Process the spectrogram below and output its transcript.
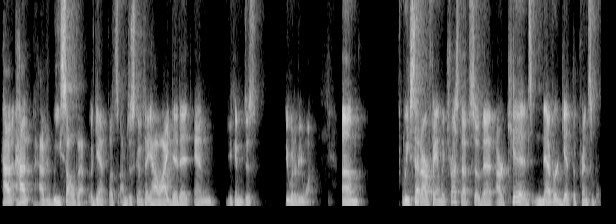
how how how did we solve that? Again, let's. I'm just going to tell you how I did it, and you can just do whatever you want. Um, we've set our family trust up so that our kids never get the principal.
